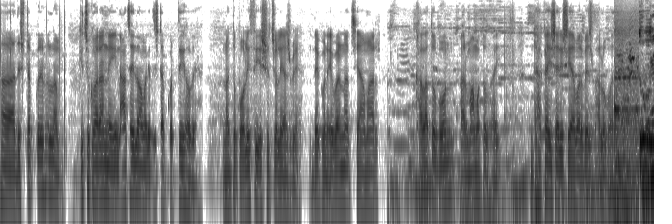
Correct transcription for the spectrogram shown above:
হ্যাঁ ডিস্টার্ব করে ফেললাম। কিছু করার নেই না চাইলেও আমাকে ডিস্টার্ব করতেই হবে। নয়তো পলিসি ইস্যু চলে আসবে। দেখুন এবার নাচছে আমার খালাতো বোন আর মামাতো ভাই। ঢাকা ইশারি সে আবার বেশ ভালো পারে তোকে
